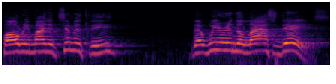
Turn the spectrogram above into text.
Paul reminded Timothy that we are in the last days.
